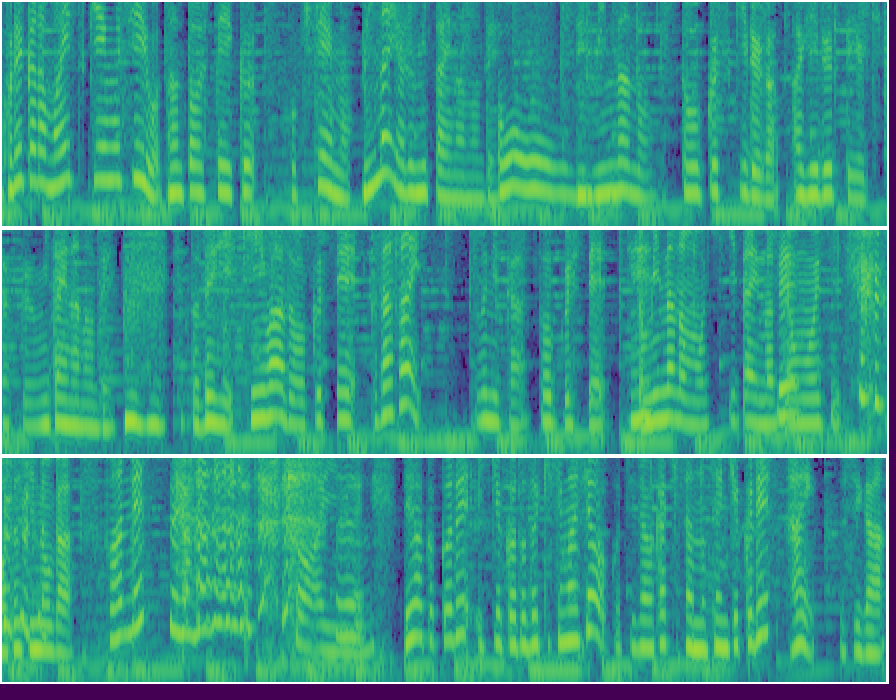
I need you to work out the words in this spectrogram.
これから毎月 MC を担当していく5期生のみんなやるみたいなので、でみんなのトークスキルが上げるっていう企画みたいなので、ちょっとぜひキーワードを送ってください。どうにかトークして、ちょっとみんなのも聞きたいなって思うし、私のが不安です。かわいいね、はい、ではここで一曲お届けしましょう。こちらはかきさんの選曲です。はい。私が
